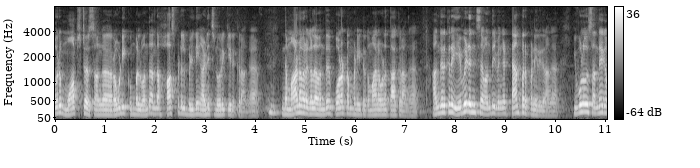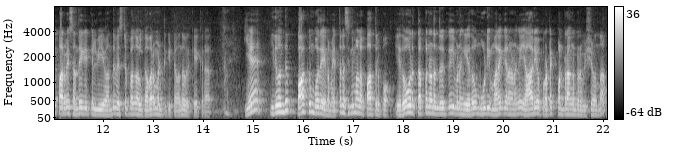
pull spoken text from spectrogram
ஒரு மாப்ஸ்டர்ஸ் அங்கே ரவுடி கும்பல் வந்து அந்த ஹாஸ்பிட்டல் பில்டிங் அடிச்சு நொறுக்கி இருக்கிறாங்க? இந்த மாணவர்களை வந்து போராட்டம் பண்ணிட்டு இருக்க மாணவர்களை தாக்குறாங்க. அங்கே இருக்கிற எவிடன்ஸை வந்து இவங்க டேம்பர் பண்ணியிருக்கிறாங்க இவ்வளவு சந்தேக பார்வை சந்தேக கேள்வியை வந்து வெஸ்ட் பெங்கால் கவர்மெண்ட் கிட்ட வந்து அவர் கேட்குறாரு ஏன்? இது வந்து பார்க்கும்போதே நம்ம எத்தனை சினிமாவில் பார்த்துருப்போம். ஏதோ ஒரு தப்பு நடந்திருக்கு இவனுங்க ஏதோ மூடி மறைக்கிறானுங்க யாரையோ ப்ரொடெக்ட் பண்ணுறாங்கன்ற விஷயம் தான்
